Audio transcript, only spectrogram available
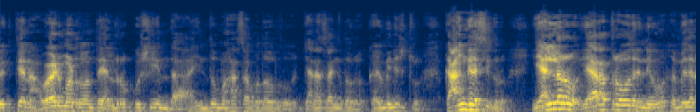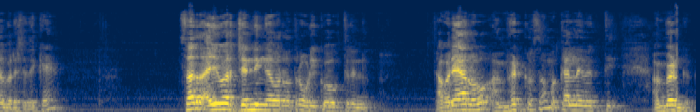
ವ್ಯಕ್ತಿಯನ್ನು ಅವಾಯ್ಡ್ ಮಾಡುದು ಅಂತ ಎಲ್ಲರೂ ಖುಷಿಯಿಂದ ಹಿಂದೂ ಮಹಾಸಭಾದವರು ಜನಸಂಘದವರು ಕಮ್ಯುನಿಸ್ಟರು ಕಾಂಗ್ರೆಸ್ಸಿಗರು, ಎಲ್ಲರೂ ಯಾರ ಹತ್ರ ಹೋದ್ರಿ ನೀವು ಸಂವಿಧಾನ ಬರೆಸೋದಕ್ಕೆ ಸರ್ ಐವರ್ ಜೆನ್ನಿಂಗ್ ಅವರ ಹತ್ರ ಹುಡುಕಿ ಹೋಗ್ತೀರಿ ನೀವು. ಅವರ್ಯಾರು? ಅಂಬೇಡ್ಕರ್ ಸಮಕಾಲೀನ ವ್ಯಕ್ತಿ. ಅಂಬೇಡ್ಕರ್,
